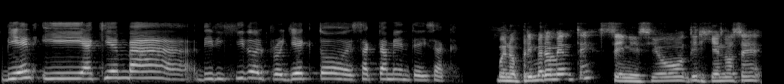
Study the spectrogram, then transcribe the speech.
Bien, ¿y a quién va dirigido el proyecto exactamente, Isaac? Bueno, primeramente se inició dirigiéndose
